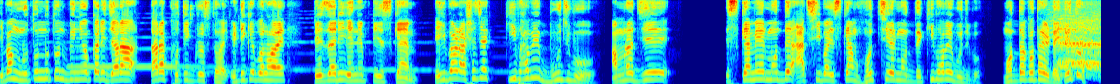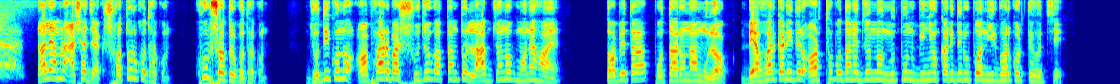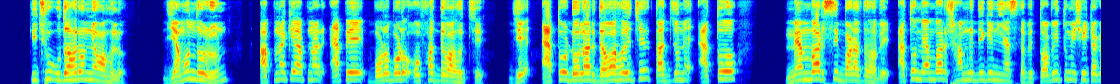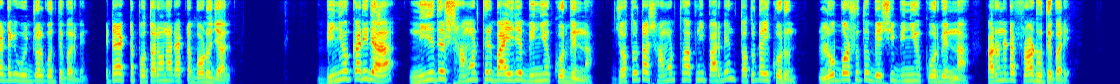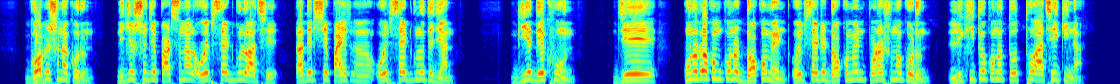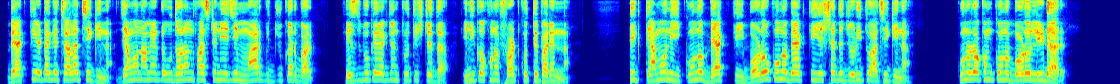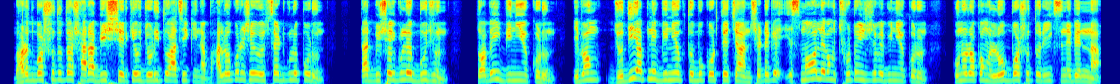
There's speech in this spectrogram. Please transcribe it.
এবং নতুন নতুন বিনিয়োগকারী যারা, তারা ক্ষতিগ্রস্ত হয়। এটিকে বলা হয় ট্রেজারি এনএফটি স্ক্যাম এইবার আসা যাক কীভাবে বুঝব আমরা যে স্ক্যামের মধ্যে আছি বা স্ক্যাম হচ্ছে এর মধ্যে কীভাবে বুঝব? মদ্দা কথা এটাই, তাই তো? তাহলে আমরা আসা যাক, সতর্ক থাকুন, খুব সতর্ক থাকুন। যদি কোনো অফার বা সুযোগ অত্যন্ত লাভজনক মনে হয় তবে তা প্রতারণামূলক। ব্যবহারকারীদের অর্থ প্রদানের জন্য নতুন বিনিয়োগকারীদের উপর নির্ভর করতে হচ্ছে। কিছু উদাহরণ নেওয়া হলো। যেমন ধরুন, আপনাকে আপনার অ্যাপে বড় বড় অফার দেওয়া হচ্ছে। যে এত ডলার দেওয়া হয়েছে, তার জন্য এত মেম্বারশিপ বাড়াতে হবে। এত মেম্বার সামনের দিকে নিয়ে আসতে হবে, তবেই তুমি সেই টাকাটাকে উইথড্রল করতে পারবেন। এটা একটা প্রতারণার একটা বড় জাল। বিনিয়োগকারীরা নিজেদের সামর্থ্যের বাইরে বিনিয়োগ করবেন না। যতটা সামর্থ্য আপনি পারবেন ততটাই করুন। লোভবশত বেশি বিনিয়োগ করবেন না, কারণ এটা ফ্রড হতে পারে। গবেষণা করুন, নিজস্ব যে পার্সোনাল ওয়েবসাইটগুলো আছে, তাদের সে পাই ওয়েবসাইটগুলোতে যান। গিয়ে দেখুন যে কোনো রকম কোনো ডকুমেন্ট, ওয়েবসাইটে ডকুমেন্ট পড়াশুনো করুন, লিখিত কোনো তথ্য আছে কি না ব্যক্তি এটাকে চালাচ্ছে কি না যেমন আমি একটা উদাহরণ ফার্স্টে নিয়েছি, মার্ক জুকারবার্গ, ফেসবুকের একজন প্রতিষ্ঠাতা। ইনি কখনো ফ্রড করতে পারেন না। ঠিক তেমনই কোনো ব্যক্তি, বড় কোনো ব্যক্তি এর সাথে জড়িত আছে কি না কোনো রকম কোনো বড় লিডার? ভারতবর্ষ তো তো সারা বিশ্বের কেউ জড়িত আছে কি না ভালো করে সেই ওয়েবসাইটগুলো পড়ুন, তার বিষয়গুলো বুঝুন, তবেই বিনিয়োগ করুন। এবং যদি আপনি বিনিয়োগ তবু করতে চান, সেটাকে স্মল এবং ছোট হিসেবে বিনিয়োগ করুন, কোনো রকম লোভবশত রিস্ক নেবেন না।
